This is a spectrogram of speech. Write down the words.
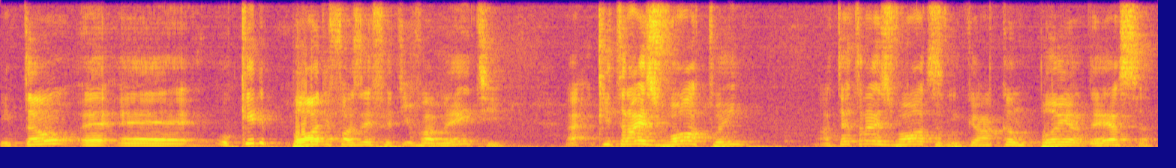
Então, é, é, o que ele pode fazer efetivamente, é, que traz voto, hein? Até traz voto, Sim. porque uma campanha dessa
